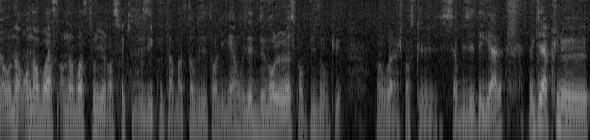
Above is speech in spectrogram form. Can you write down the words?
on, on, embrasse, on embrasse tous les gens qui nous écoutent. Hein. Maintenant, vous êtes en Ligue 1, vous êtes devant le LOSC en plus, donc donc voilà, je pense que ça vous est égal. Donc il a pris le,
